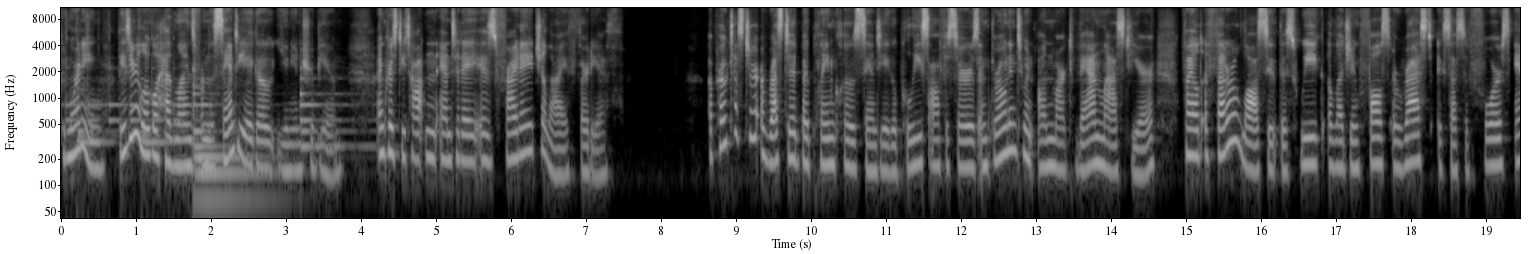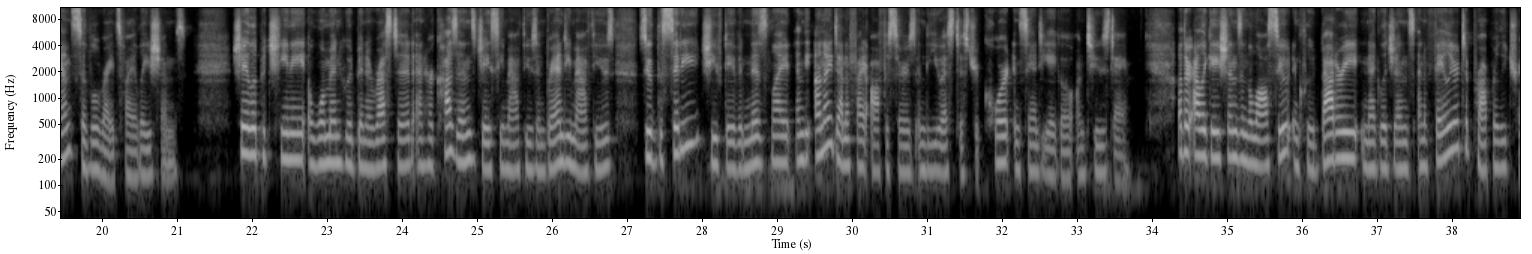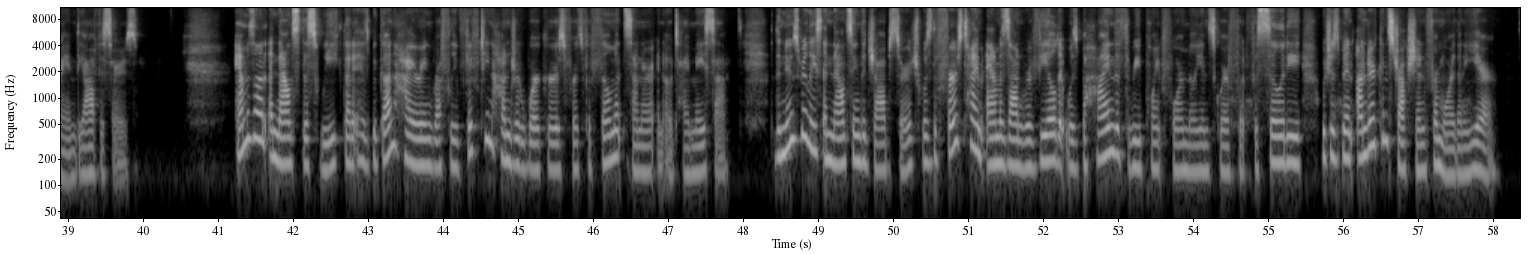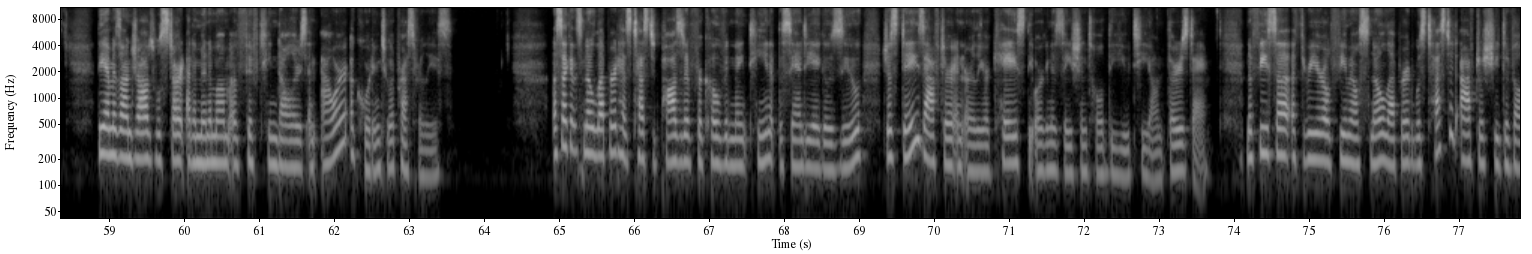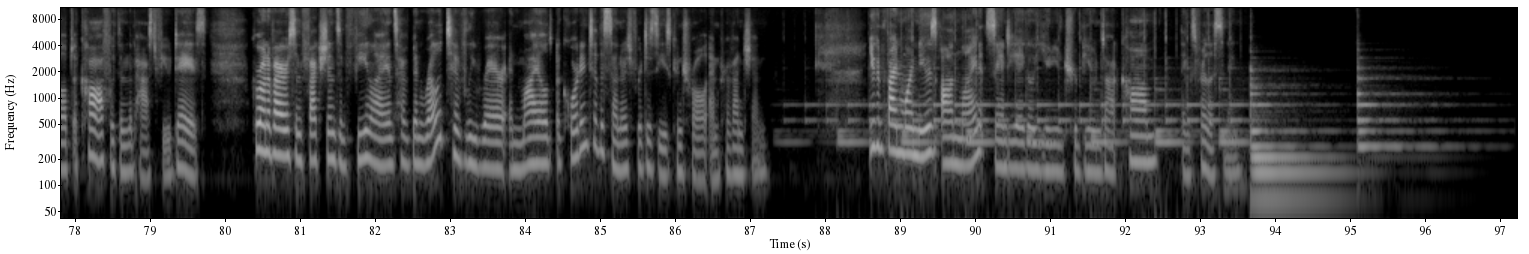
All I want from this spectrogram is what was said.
Good morning. These are your local headlines from the San Diego Union Tribune. I'm Kristy Totten, and today is Friday, July 30th. A protester arrested by plainclothes San Diego police officers and thrown into an unmarked van last year filed a federal lawsuit this week alleging false arrest, excessive force, and civil rights violations. Shayla Pacini, a woman who had been arrested, and her cousins, J.C. Matthews and Brandy Matthews, sued the city, Chief David Nisleit, and the unidentified officers in the U.S. District Court in San Diego on Tuesday. Other allegations in the lawsuit include battery, negligence, and a failure to properly train the officers. Amazon announced this week that it has begun hiring roughly 1,500 workers for its fulfillment center in Otay Mesa. The news release announcing the job search was the first time Amazon revealed it was behind the 3.4 million square foot facility, which has been under construction for more than a year. The Amazon jobs will start at a minimum of $15 an hour, according to a press release. A second snow leopard has tested positive for COVID 19 at the San Diego Zoo just days after an earlier case, the organization told the UT on Thursday. Nafisa, a three year old female snow leopard, was tested after she developed a cough within the past few days. Coronavirus infections in felines have been relatively rare and mild, according to the Centers for Disease Control and Prevention. You can find more news online at san diego union tribune.com. Thanks for listening.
